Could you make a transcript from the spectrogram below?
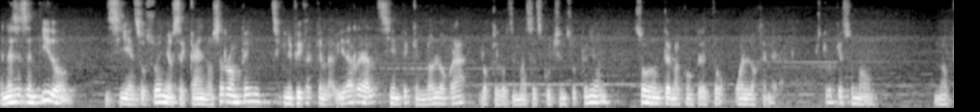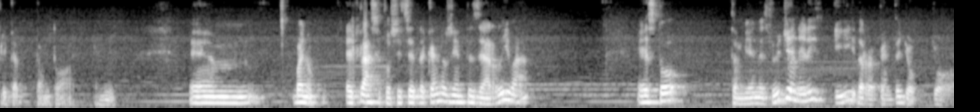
En ese sentido, si en sus sueños se caen o se rompen, significa que en la vida real siente que no logra lo que los demás escuchen su opinión sobre un tema concreto o en lo general. Creo que eso no, no aplica tanto en mí. Em, bueno, el clásico, si se le caen los dientes de arriba, esto también es sui generis y de repente yo, yo,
